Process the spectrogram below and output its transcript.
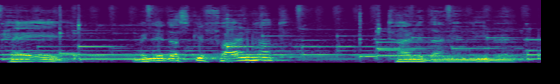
Hey, wenn dir das gefallen hat, teile deine Liebe.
